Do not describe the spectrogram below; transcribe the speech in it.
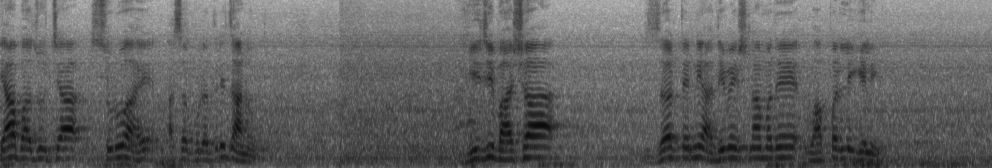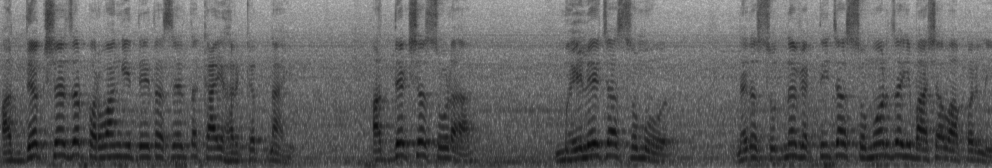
त्या बाजूच्या सुरू आहे असं कुठंतरी जाणवतं. ही जी भाषा जर त्यांनी अधिवेशनामध्ये वापरली गेली अध्यक्ष जर परवानगी देत असेल तर काही हरकत नाही. अध्यक्ष सोडा महिलेच्या समोर नाही तर सुज्ञ व्यक्तीच्या समोर जर ही भाषा वापरली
